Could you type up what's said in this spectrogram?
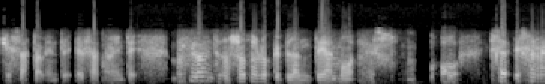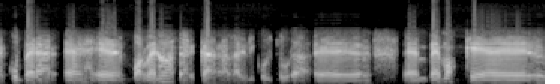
Exactamente, exactamente. Básicamente nosotros lo que planteamos es un poco ese, recuperar, es eh, volvernos a acercar a la agricultura. Eh, eh, vemos que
